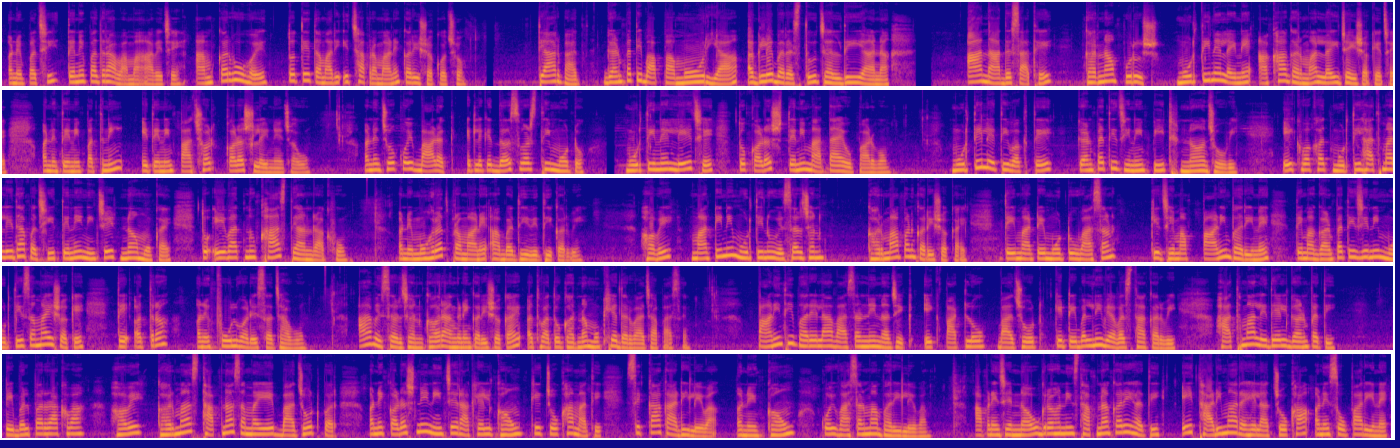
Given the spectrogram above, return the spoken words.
અને પછી તેને પધરાવવામાં આવે છે. આમ કરવું હોય તો તે તમારી ઈચ્છા પ્રમાણે કરી શકો છો. ત્યારબાદ ગણપતિ બાપા મોરિયા અગલે બરસતું જલ્દી આના આ નાદ સાથે ઘરના પુરુષ મૂર્તિને લઈને આખા ઘરમાં લઈ જઈ શકે છે અને તેની પત્ની એ તેની પાછળ કળશ લઈને જવું. અને જો કોઈ બાળક એટલે કે દસ વર્ષથી મોટો મૂર્તિને લે છે તો કળશ તેની માતાએ ઉપાડવો. મૂર્તિ લેતી વખતે ગણપતિજીની પીઠ ન જોવી. એક વખત મૂર્તિ હાથમાં લીધા પછી તેને નીચે ન મુકાય. તો એ વાતનું ખાસ ધ્યાન રાખવું અને મુહૂર્ત પ્રમાણે આ બધી વિધિ કરવી. હવે માટીની મૂર્તિનું વિસર્જન ઘરમાં પણ કરી શકાય. તે માટે મોટું વાસણ કે જેમાં પાણી ભરીને તેમાં ગણપતિજીની મૂર્તિ સમાઈ શકે, તે અત્ર અને ફૂલ વડે સજાવવું આ વિસર્જન ઘર આંગણે કરી શકાય અથવા તો ઘરના મુખ્ય દરવાજા પાસે. પાણીથી ભરેલા વાસણની નજીક એક પાટલો, બાજોટ કે ટેબલની વ્યવસ્થા કરવી. હાથમાં લીધેલ ગણપતિ ટેબલ પર રાખવા હવે ઘરમાં સ્થાપના સમયે બાજોટ પર અને કળશની નીચે રાખેલ ઘઉં કે ચોખામાંથી સિક્કા કાઢી લેવા અને ઘઉં કોઈ વાસણમાં ભરી લેવા. આપણે જે નવગ્રહની સ્થાપના કરી હતી, એ થાળીમાં રહેલા ચોખા અને સોપારીને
